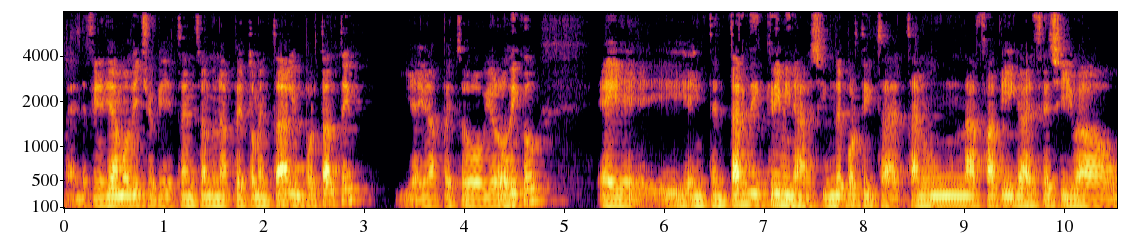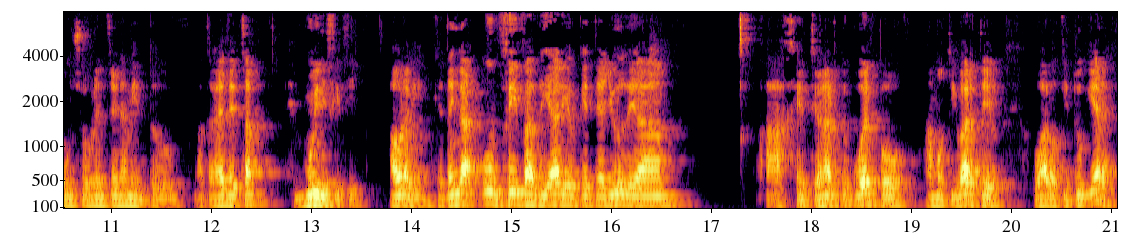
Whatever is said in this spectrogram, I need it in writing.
En definitiva hemos dicho que está entrando un aspecto mental importante y hay un aspecto biológico eh, e intentar discriminar si un deportista está en una fatiga excesiva o un sobreentrenamiento a través de esta es muy difícil. Ahora bien, que tenga un feedback diario que te ayude a, gestionar tu cuerpo, a motivarte o a lo que tú quieras,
